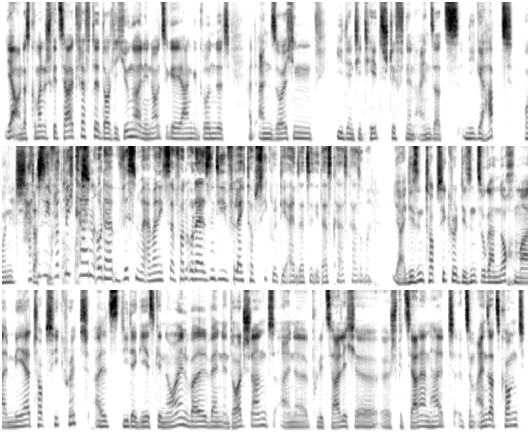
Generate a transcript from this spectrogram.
Ja, und das Kommando Spezialkräfte, deutlich jünger, in den 90er Jahren gegründet, hat einen solchen identitätsstiftenden Einsatz nie gehabt. Und Hatten das Sie wirklich keinen oder wissen wir einmal nichts davon? Oder sind die vielleicht top secret, die Einsätze, die das KSK so macht? Ja, die sind top secret, die sind sogar noch mal mehr top secret als die der GSG 9, weil wenn in Deutschland eine polizeiliche äh, Spezialeinheit zum Einsatz kommt,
